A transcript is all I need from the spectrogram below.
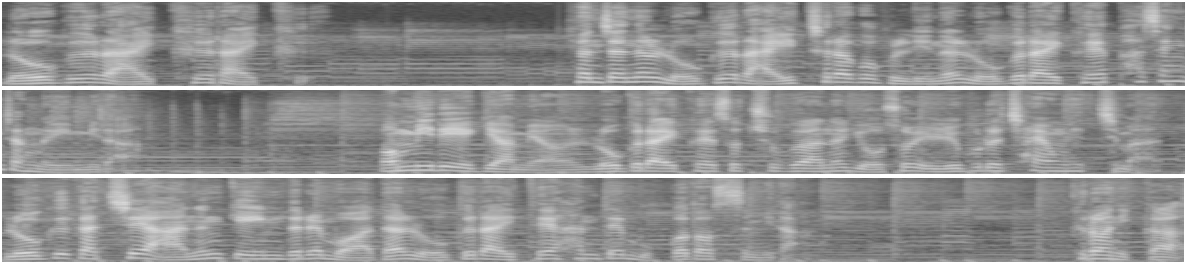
로그라이크 라이크. 현재는 로그라이트라고 불리는 로그라이크의 파생 장르입니다. 엄밀히 얘기하면 로그라이크에서 추구하는 요소 일부를 차용했지만 로그 같이 아는 게임들을 모아다 로그라이트에 한데 묶어뒀습니다. 그러니까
